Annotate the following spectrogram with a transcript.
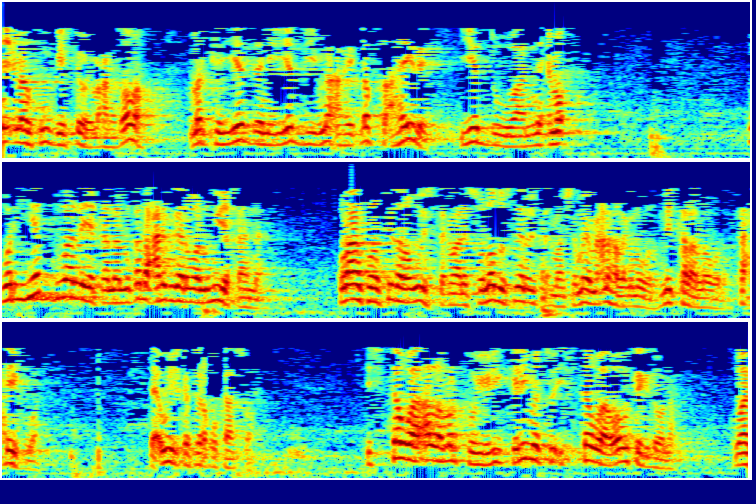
nicmaan kuu geystay way macana sooma marka yaddani yaddii ma ahayd dhabta ahayde yaddu waa nicmo war yad waa la yaqaanaa luqada carabigana waa lagu yaqaanaa. Qur'aankuna sidana uu isticmaalay sunnadu sidana u isticmaashay maya macnaha lagama wado mid kalaa loo wado. Taxriif waa. Ta'wiilka firqu kaas waa. Istawaa alla markuu yidhi kelimatu istawaa waa u tegi doonaa. Waa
